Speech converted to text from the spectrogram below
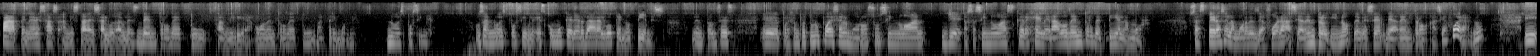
para tener esas amistades saludables dentro de tu familia o dentro de tu matrimonio. No es posible. O sea, no es posible. Es como querer dar algo que no tienes. Entonces, eh, por ejemplo, tú no puedes ser amoroso si no, han, o sea, si no has generado dentro de ti el amor. O sea, esperas el amor desde afuera hacia adentro y no, debe ser de adentro hacia afuera, ¿no? Y,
